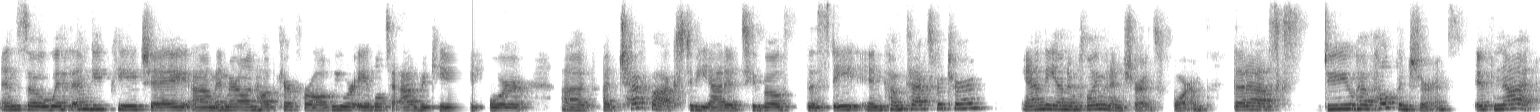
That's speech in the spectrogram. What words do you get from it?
And so with MDPHA um, and Maryland Healthcare for All, we were able to advocate for uh, a checkbox to be added to both the state income tax return and the unemployment insurance form that asks, do you have health insurance? If not,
